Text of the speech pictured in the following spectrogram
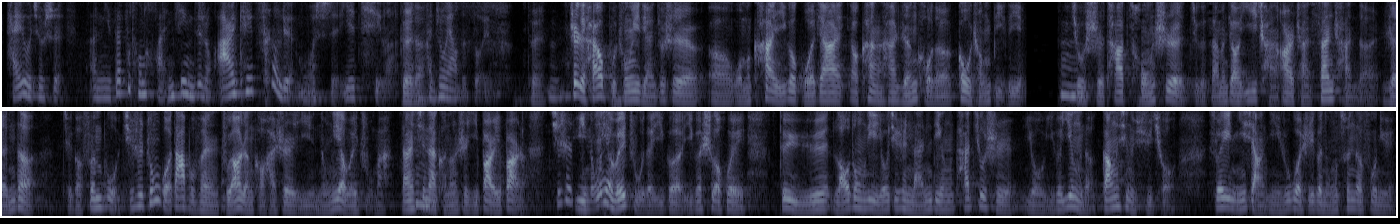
还有就是呃你在不同的环境，这种 RK 策略模式也起了对的很重要的作用。对，这里还要补充一点，就是呃我们看一个国家要看看它人口的构成比例，就是它从事这个咱们叫一产、二产、三产的人的这个分布，其实中国大部分主要人口还是以农业为主嘛，当然现在可能是一半儿一半儿的。其实以农业为主的一个一个社会，对于劳动力，尤其是男丁，他就是有一个硬的刚性需求。所以你想，你如果是一个农村的妇女，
